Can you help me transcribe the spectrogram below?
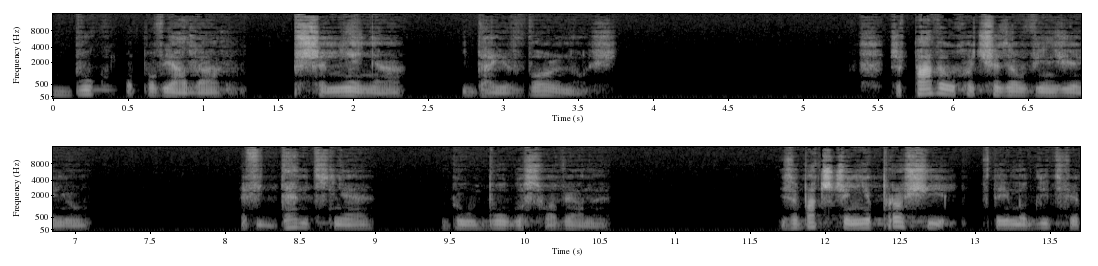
Bóg opowiada, przemienia i daje wolność że Paweł, choć siedział w więzieniu, ewidentnie był błogosławiony. I zobaczcie, nie prosi w tej modlitwie,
